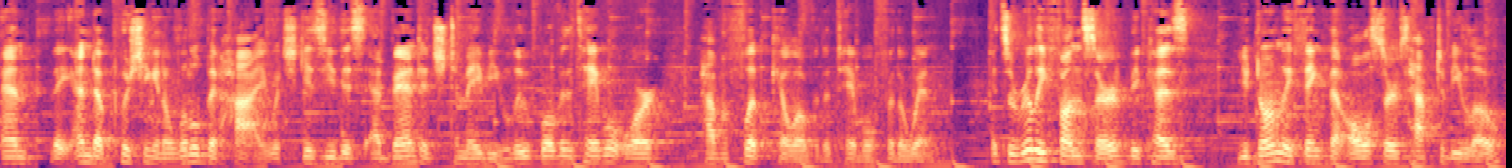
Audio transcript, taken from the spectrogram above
and they end up pushing it a little bit high, which gives you this advantage to maybe loop over the table or have a flip kill over the table for the win. It's a really fun serve because You'd normally think that all serves have to be low,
